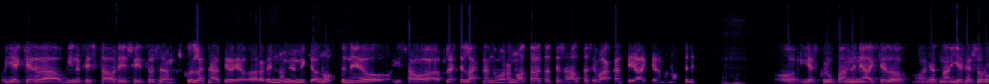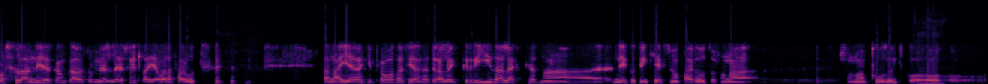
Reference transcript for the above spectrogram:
og ég gerði það á mínu fyrsta ári í Svíþjóð sem skullæknaði því að ég var að vinna mjög mikið á nóttunni og ég sá að flesti læknarnir voru að nota þetta til þess að halda sér vakandi í aðgerðum á nóttunni. Mm -hmm og ég skrúpaði minni aðgerð og, og hérna ég fekk svo rosalega niðurganga og svo mér leðsvill að ég var að fara út þannig að ég hef ekki prófað það síðan þetta er alveg gríðalegt hérna, nikotínkekk sem færið út og svona, svona púðum sko mm. og, og,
